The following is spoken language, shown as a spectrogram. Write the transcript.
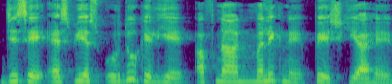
جسے ایس پی ایس اردو کے لیے افنان ملک نے پیش کیا ہے۔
